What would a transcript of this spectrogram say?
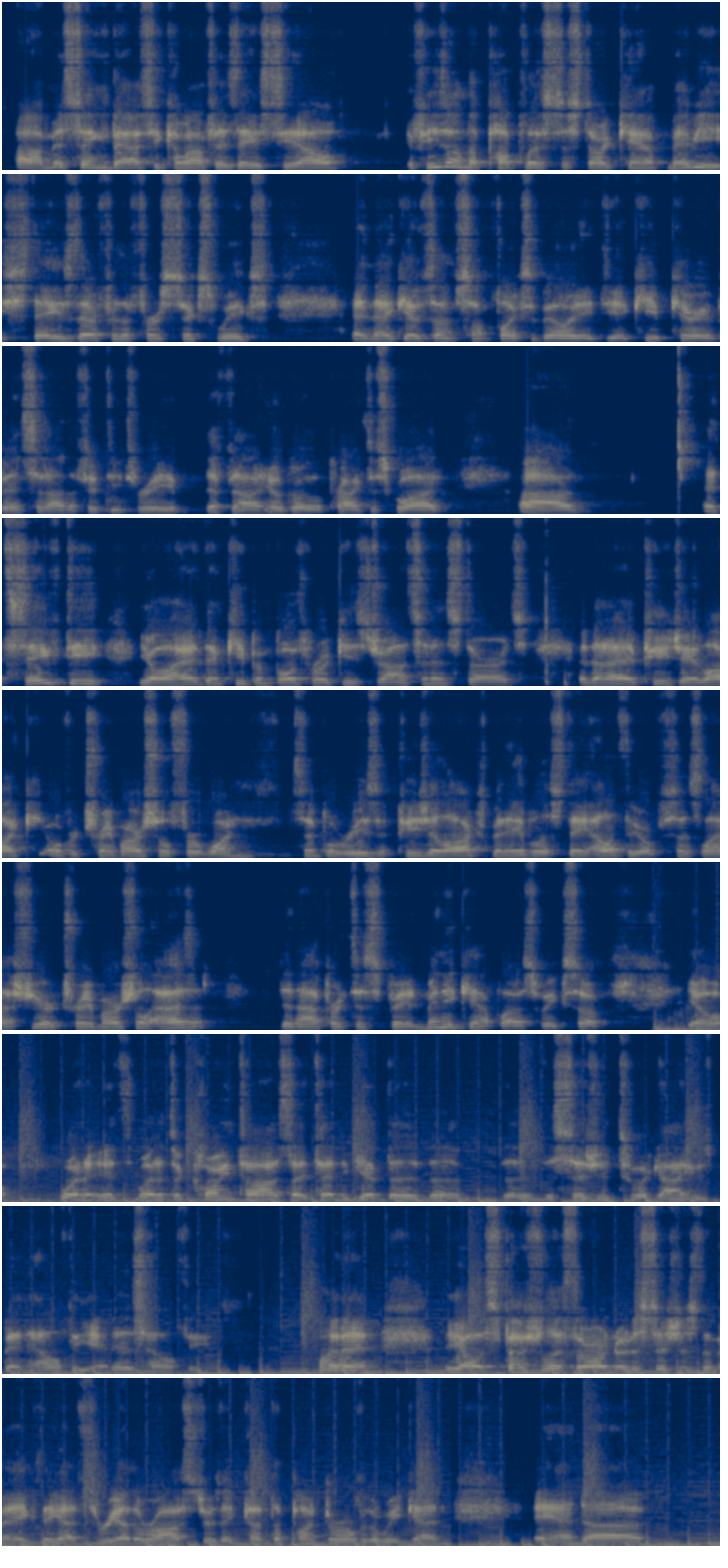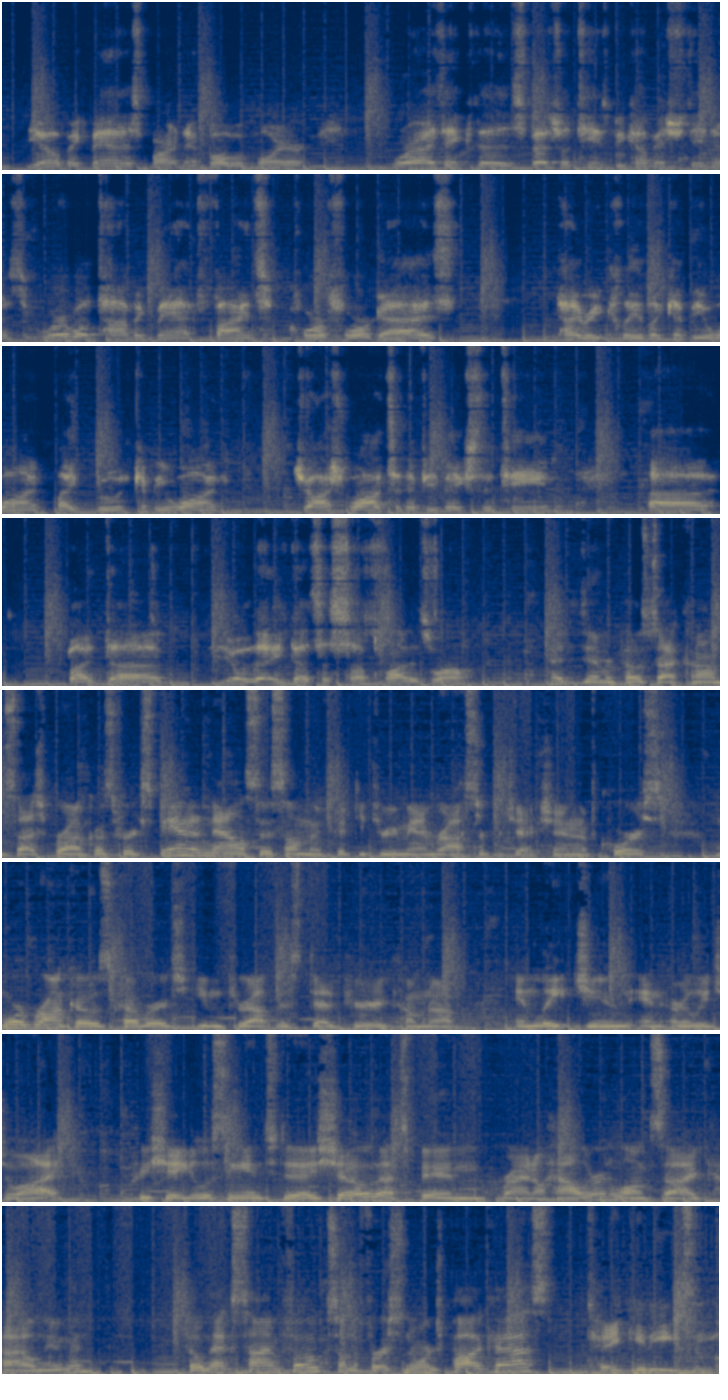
Um, Essang Bassey come off his ACL if he's on the pup list to start camp, maybe he stays there for the first six weeks, and that gives them some flexibility. Do you keep Kary Vincent on the 53? If not, he'll go to the practice squad. Uh, at safety, you know, I had them keeping both rookies, Johnson and Sterns. and then I had PJ Locke over Trey Marshall for one simple reason. PJ Locke's been able to stay healthy over since last year. Trey Marshall hasn't did not participate in minicamp last week. So, you know, when it's when it's a coin toss, I tend to give the, the, the decision to a guy who's been healthy and is healthy. Wow. And then, you know, specialists, there are no decisions to make. They got three on the roster. They cut the punter over the weekend. And, uh, you know, McManus, Martin, and Bobenmoyer. Where I think the special teams become interesting is where will Tom McMahon find some core four guys? Tyree Cleveland can be one. Mike Boone can be one. Josh Watson if he makes the team. Uh, but, uh, you know, I think that's a subplot as well. Head to denverpost.com slash Broncos for expanded analysis on the 53-man roster projection. And, of course, more Broncos coverage even throughout this dead period coming up in late June and early July. Appreciate you listening in to today's show. That's been Ryan O'Halloran alongside Kyle Newman. Till next time, folks, on the First and Orange podcast, take it easy.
